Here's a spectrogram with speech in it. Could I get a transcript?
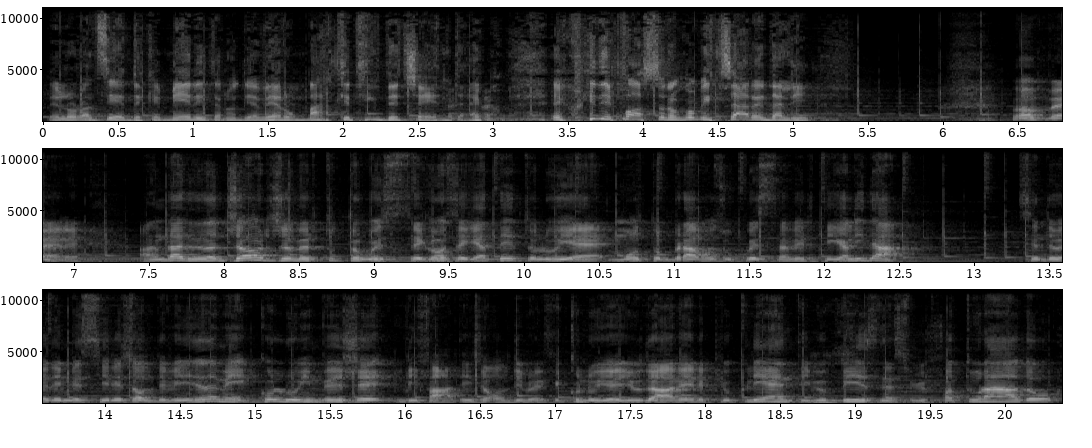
le loro aziende che meritano di avere un marketing decente, ecco, e quindi possono cominciare da lì. Va bene, andate da Giorgio per tutte queste cose che ha detto, lui è molto bravo su questa verticalità se dovete investire i soldi venite da me, con lui invece li fate i soldi perché con lui aiuta ad avere più clienti, più business, più fatturato,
